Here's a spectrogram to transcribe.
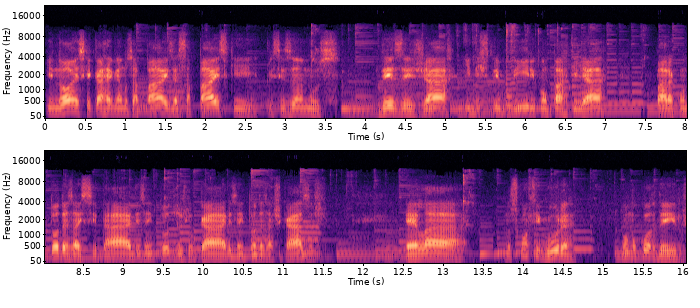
E nós que carregamos a paz, essa paz que precisamos desejar e distribuir e compartilhar, para com todas as cidades, em todos os lugares, em todas as casas, ela nos configura como cordeiros.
